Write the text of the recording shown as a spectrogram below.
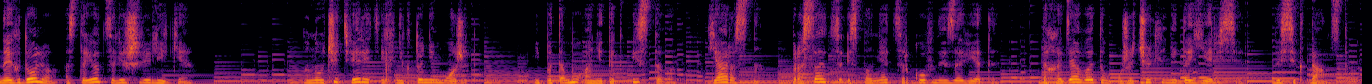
На их долю остается лишь религия – но научить верить их никто не может, и потому они так истово, яростно бросаются исполнять церковные заветы, доходя в этом уже чуть ли не до ереси, до сектанства.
